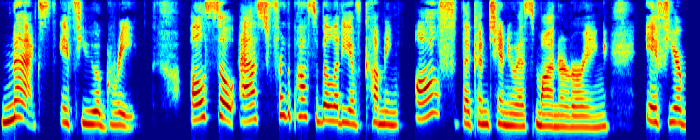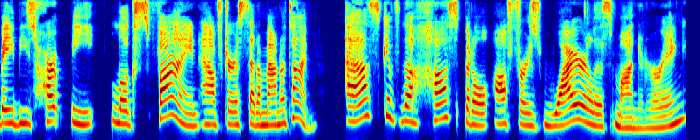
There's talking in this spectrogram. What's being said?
next if you agree. Also, ask for the possibility of coming off the continuous monitoring if your baby's heartbeat looks fine after a set amount of time ask if the hospital offers wireless monitoring,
